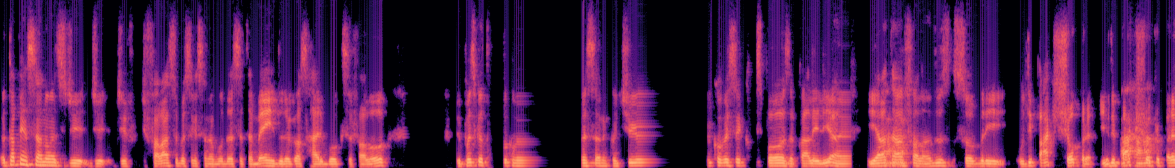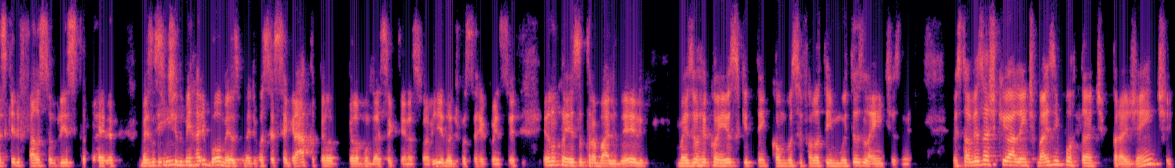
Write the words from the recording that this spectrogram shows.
Eu estava pensando antes de, de, de, de, falar sobre essa questão da mudança também, do negócio Haribo que você falou, depois que eu estou conversando contigo, conversei com a esposa, com a Liliane, e ela estava falando sobre o Deepak Chopra. E o Deepak Chopra parece que ele fala sobre isso também, né? Mas no Sim. sentido bem Haribo mesmo, né? De você ser grato pela, pela abundância que tem na sua vida, ou de você reconhecer. Eu não conheço o trabalho dele, mas eu reconheço que tem, como você falou, tem muitas lentes, né? Mas talvez acho que a lente mais importante para a gente,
